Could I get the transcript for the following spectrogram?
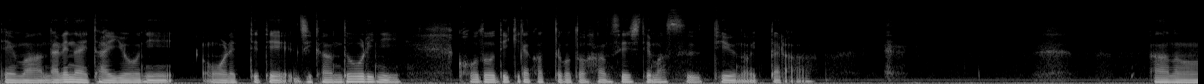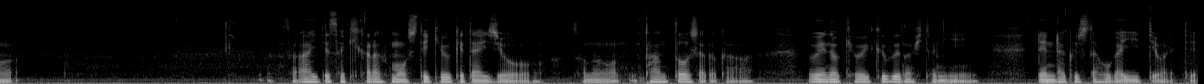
でまあ慣れない対応に追われてて時間通りに行動できなかったことを反省してますっていうのを言ったら あの相手先からもう指摘を受けた以上その担当者とか上の教育部の人に連絡した方がいいって言われて。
